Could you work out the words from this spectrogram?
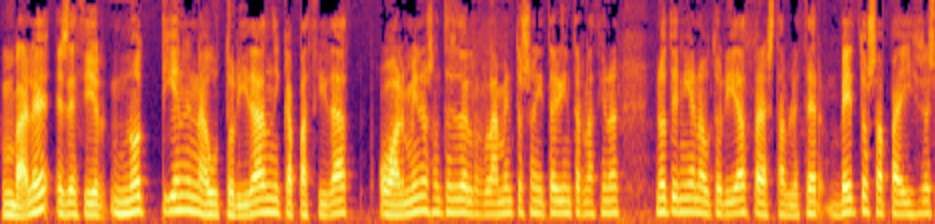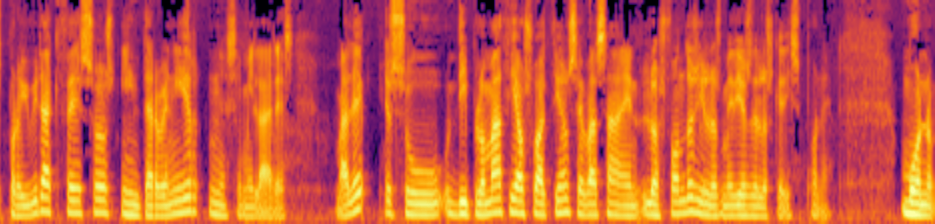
Vale, es decir, no tienen autoridad ni capacidad o al menos antes del Reglamento Sanitario Internacional, no tenían autoridad para establecer vetos a países, prohibir accesos, intervenir ni similares. ¿Vale? Su diplomacia o su acción se basa en los fondos y en los medios de los que disponen. Bueno,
